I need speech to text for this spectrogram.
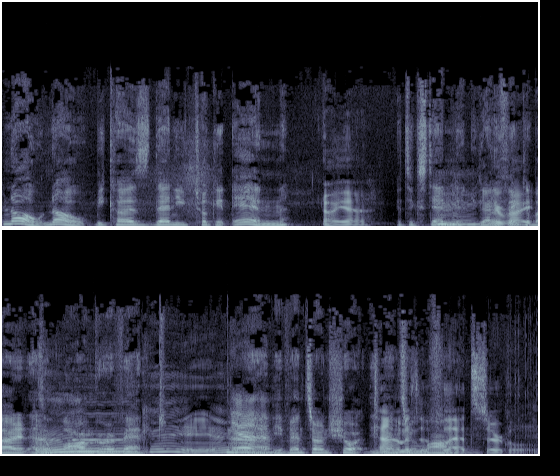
no, no, because then you took it in. oh, yeah. It's extended. You mm-hmm. got to think right. about it as a longer event. Okay, yeah. Yeah. Yeah, the events aren't short. The Time events is a long. flat circle.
